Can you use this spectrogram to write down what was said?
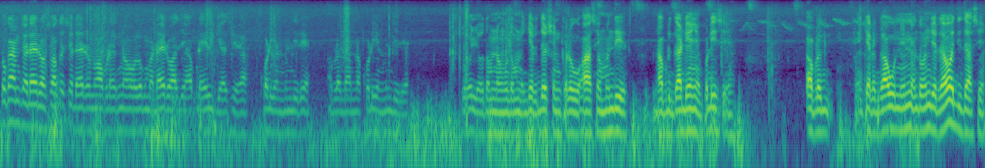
તો કેમ છે, ડાયરો? સ્વાગત છે ડાયરોનો. આપણે એક નવા વ્લોગમાં ડાયરો. આજે આપણે આવી ગયા છે આ ખોડિયાર મંદિરે. આપણા ગામના ખોડિયાર મંદિરે. જોઈ લો તમને, હું તમને જ્યારે દર્શન કરાવું આ છે મંદિર. અને આપણી ગાડી અહીંયા પડી છે. આપણે અત્યારે ગાવું ને એને તો અંદર જવા દીધા છે.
